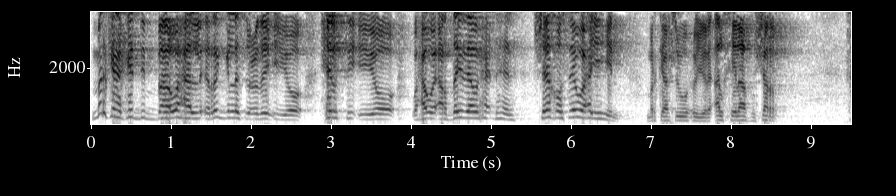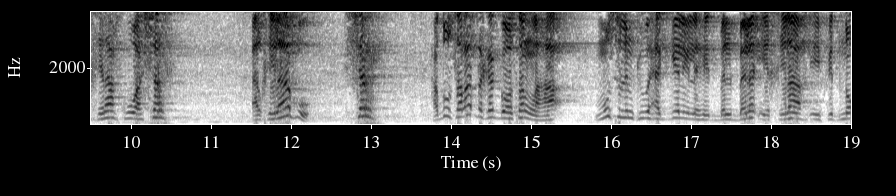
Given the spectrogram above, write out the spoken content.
Markaa kadib baa waxaa raggii la socday iyo xirti iyo waxa weye ardayda waxay dhaheen sheekhow see wax yihiin? Markaasuu wuxuu yidhi alkhilaafu shar. Khilaafku waa shar. Alkhilaafu shar. Hadduu salaada ka goosan lahaa muslimkii waxaa geli lahayd balbele iyo khilaaf iyo fitno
